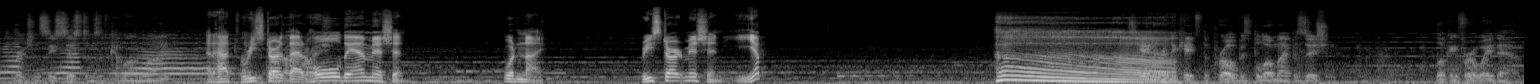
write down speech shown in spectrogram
Emergency systems have come online. I'd have to restart that operation. whole damn mission. Wouldn't I? Restart mission. Yep. Indicates the probe is below my position. Looking for a way down.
